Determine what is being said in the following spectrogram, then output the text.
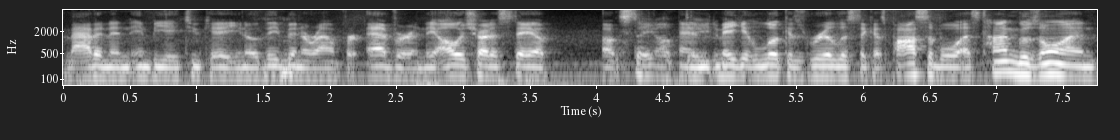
Madden and NBA 2K, you know they've mm-hmm. been around forever and they always try to stay up up Stay up and make it look as realistic as possible. As time goes on,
